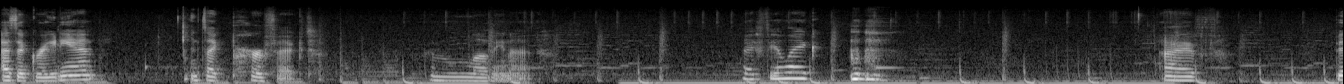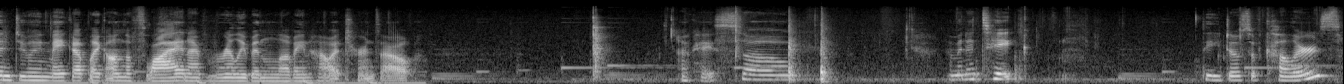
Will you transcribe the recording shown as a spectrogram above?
as a gradient, it's like perfect. I'm loving it. I feel like I've been doing makeup like on the fly and I've really been loving how it turns out. Okay, so I'm gonna take the Dose of Colors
